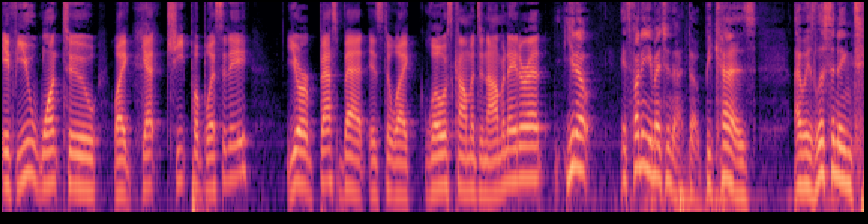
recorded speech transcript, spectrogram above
if you want to like get cheap publicity, your best bet is to like lowest common denominator it. You know, it's funny you mentioned that though, because I was listening to,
